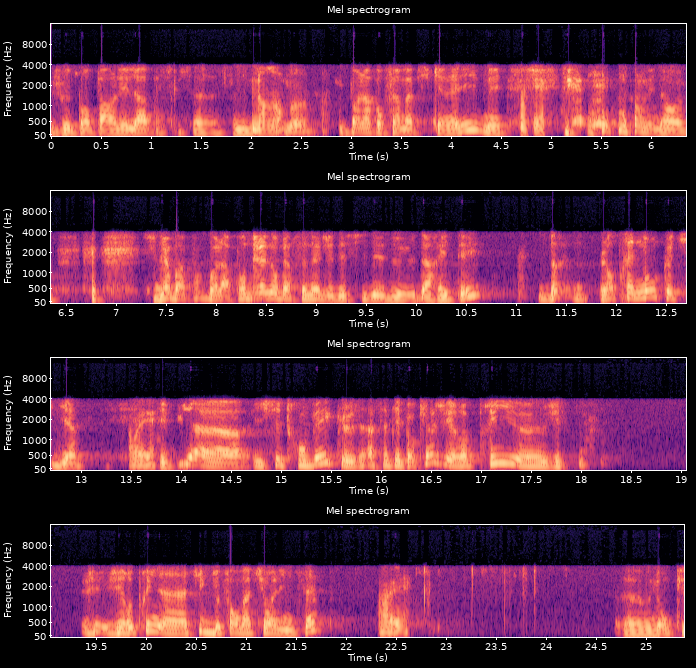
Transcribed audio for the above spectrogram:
Je veux pas en parler là parce que ça. non, non, bah. Je suis pas là pour faire ma psychanalyse, mais. non, mais non. Je veux dire, bah, pour, voilà, pour des raisons personnelles, j'ai décidé d'arrêter l'entraînement quotidien. Ouais. Et puis, euh, il s'est trouvé que à cette époque-là, j'ai repris, euh, j'ai repris un cycle de formation à l'INSEP. Ouais. Euh, donc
